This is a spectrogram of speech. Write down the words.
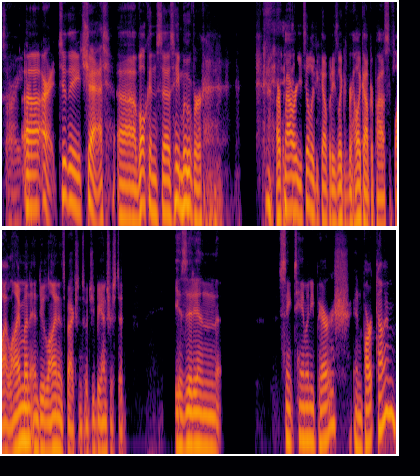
sorry. Uh, all right, to the chat. Uh, Vulcan says, "Hey, mover, our power utility company is looking for helicopter pilots to fly linemen and do line inspections. Would you be interested? Is it in St. Tammany Parish in part time?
